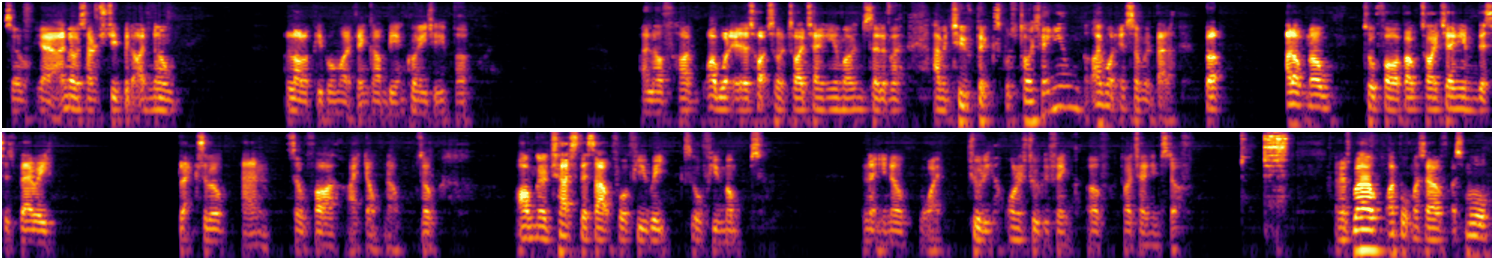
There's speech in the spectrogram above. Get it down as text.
So yeah I know it sounds stupid. I know a lot of people might think I'm being crazy but I love I, I wanted a something titanium instead of a, having toothpicks was titanium. I wanted something better. But I don't know so far about titanium. This is very flexible and so far I don't know. So I'm going to test this out for a few weeks or a few months and let you know what I truly, honestly, truly think of titanium stuff. And as well, I bought myself a small,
